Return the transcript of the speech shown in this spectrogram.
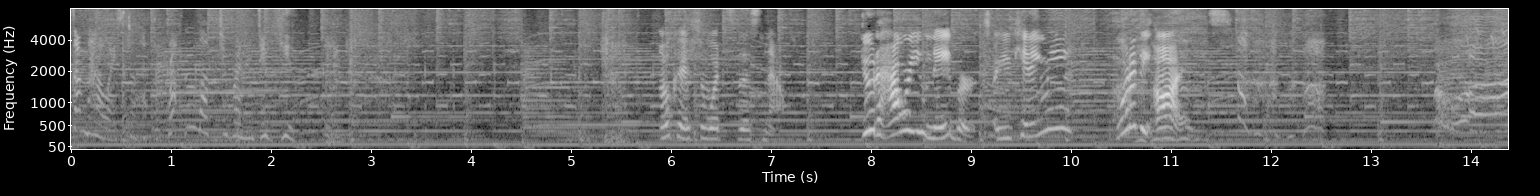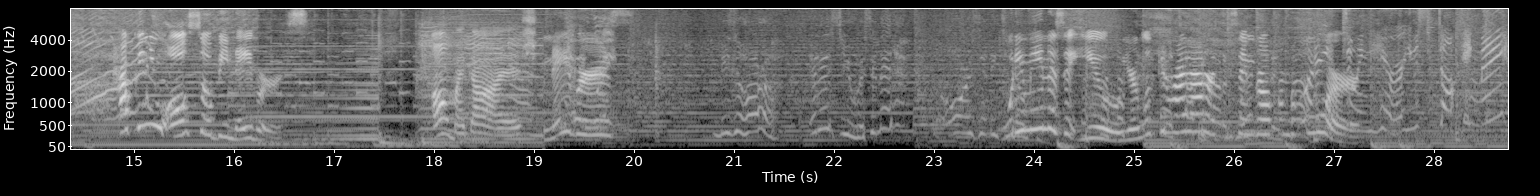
somehow I still have the rotten luck to run into you. Okay, so what's this now? Dude, how are you neighbors? Are you kidding me? What are the odds? How can you also be neighbors? Oh my gosh. Neighbors. Mizuhara, it is you, isn't it? Or is it What do you mean is it you? You're looking right at her. It's the same girl from before. What are you before. doing here? Are you stalking me?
